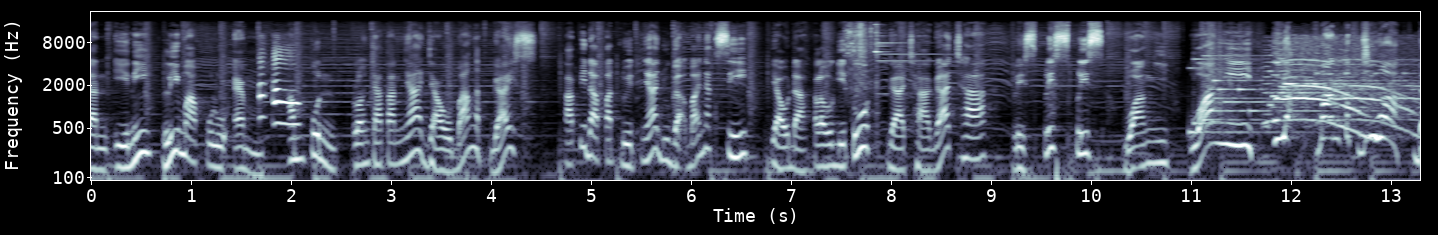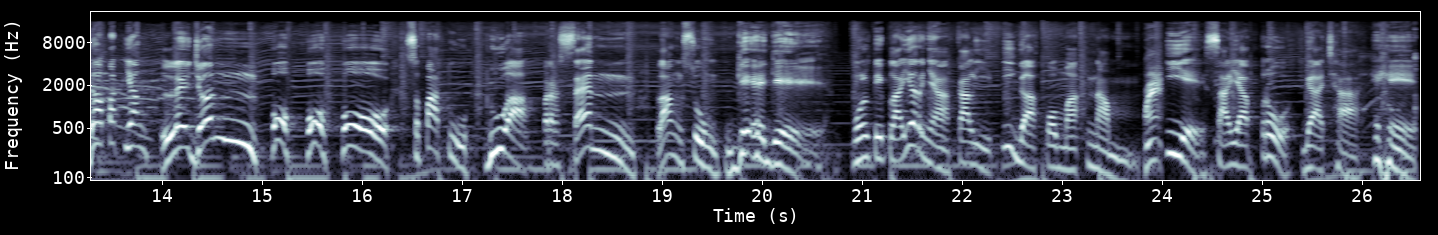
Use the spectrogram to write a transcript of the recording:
dan ini 50M. Ampun, loncatannya jauh banget, guys. Tapi dapat duitnya juga banyak sih. Ya udah, kalau gitu gacha-gacha. Please, please, please. Wangi, wangi. Iya, mantep jiwa. Dapat yang legend. Ho, ho, ho. Sepatu 2%. Langsung GG multiplayernya kali 3,6. Iye, saya pro gacha. Hehe.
